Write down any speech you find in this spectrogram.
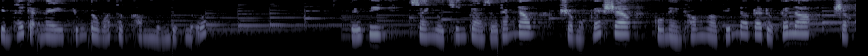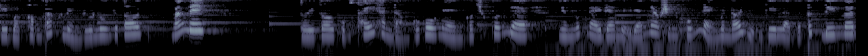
Nhìn thấy cảnh này, chúng tôi quả thực không nhịn được nữa. Tiểu viên xoay người chen vào giữa đám đông, rồi một lát sau, cô nàng không ngờ kiếm đâu ra được cái lo, sau khi bật công tắc liền đưa luôn cho tôi. Mắng đi! Tuy tôi cũng thấy hành động của cô nàng có chút vấn đề, nhưng lúc này đang bị đám nam sinh khốn nạn bên đối diện kia làm cho tức điên lên,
